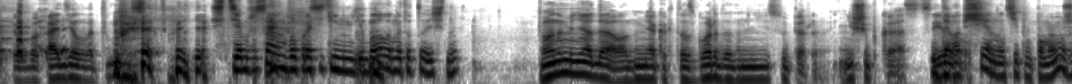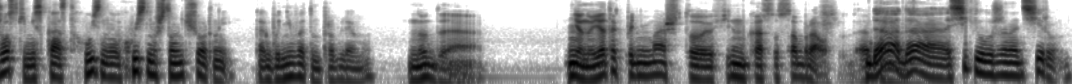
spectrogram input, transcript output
как бы ходил в этом. С тем же самым вопросительным ебалом, это точно. Он у меня, да, он у меня как-то с Гордоном не супер, не шибко Да ассоциировался. вообще, ну, типа, по-моему, жесткий мискаст. Хуй, хуй с ним, что он черный. Как бы не в этом проблема. Ну да. Не, ну я так понимаю, что фильм кассу собрал. Да, Да, да, сиквел уже анонсирован.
